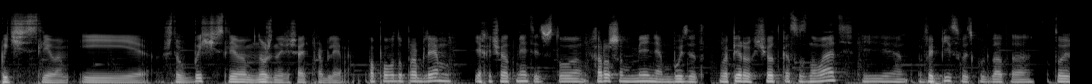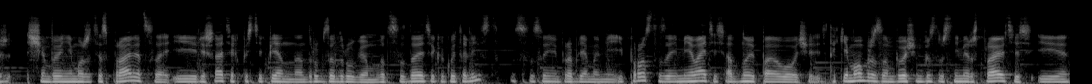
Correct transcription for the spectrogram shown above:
быть счастливым. И чтобы быть счастливым, нужно решать проблемы. По поводу проблем, я хочу отметить, что хорошим умением будет, во-первых, четко осознавать и выписывать куда-то то, с чем вы не можете справиться, и решать их постепенно, друг за другом. Вот создайте какой-то лист со своими проблемами и просто занимайтесь одной по очереди. Таким образом, вы очень быстро с ними расправитесь и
